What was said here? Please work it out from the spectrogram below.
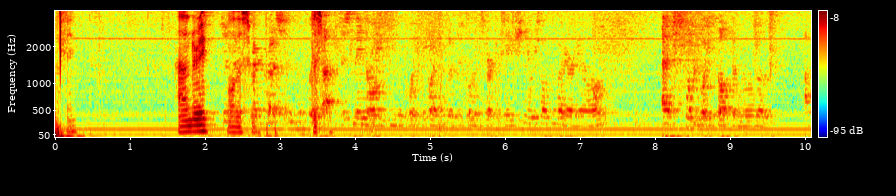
Okay. Andrew, just this one. Question just, just lead on from the point about the biblical interpretation you were talking about earlier on. I just wondered what you thought the role of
